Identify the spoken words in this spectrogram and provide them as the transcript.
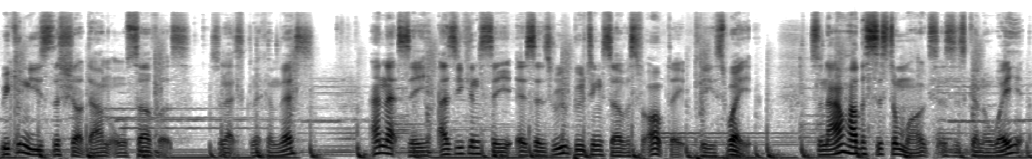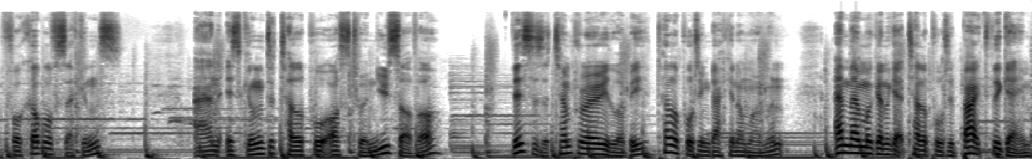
we can use the shutdown all servers. So let's click on this, and let's see, as you can see it says rebooting servers for update, please wait. So now how the system works is it's going to wait for a couple of seconds, and it's going to teleport us to a new server. This is a temporary lobby, teleporting back in a moment, and then we're going to get teleported back to the game,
